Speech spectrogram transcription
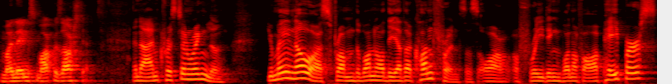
my name is Markus Sarstedt. And I'm Christian Ringle. You may know us from the one or the other conferences or of reading one of our papers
